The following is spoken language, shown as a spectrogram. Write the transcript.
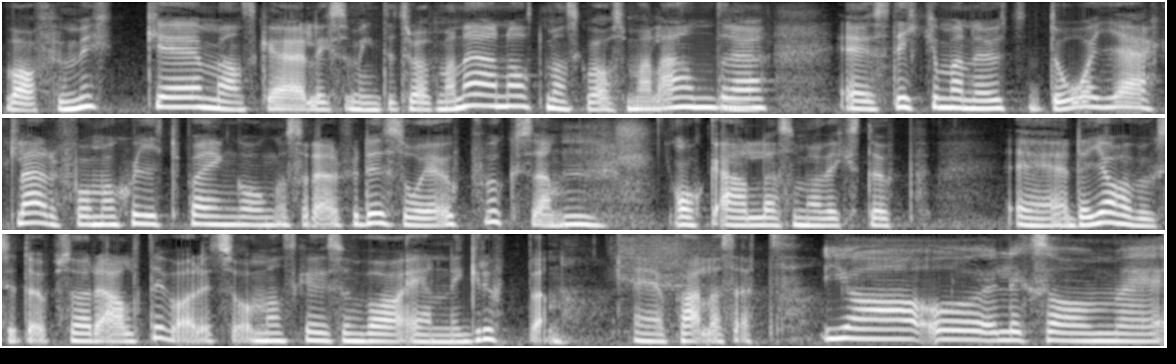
vara för mycket, man ska liksom inte tro att man är något, man ska vara som alla andra. Mm. Eh, sticker man ut, då jäklar får man skit på en gång och sådär. För det är så jag är uppvuxen. Mm. Och alla som har växt upp eh, där jag har vuxit upp så har det alltid varit så. Man ska liksom vara en i gruppen eh, på alla sätt. Ja, och liksom eh,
